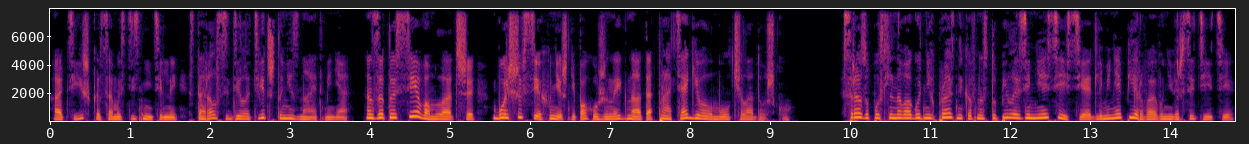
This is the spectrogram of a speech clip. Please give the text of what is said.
а Тишка, самый стеснительный, старался делать вид, что не знает меня. Зато Сева, младший, больше всех внешне похожий на Игната, протягивал молча ладошку. Сразу после новогодних праздников наступила зимняя сессия, для меня первая в университете.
